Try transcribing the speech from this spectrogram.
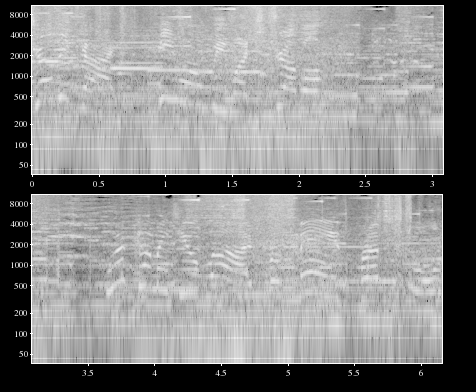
Chubby guy. He won't be much trouble. We're coming to you live from Maze Prep School,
